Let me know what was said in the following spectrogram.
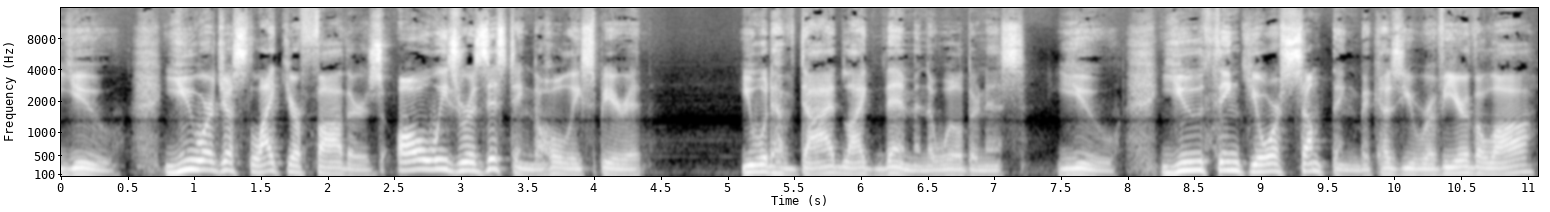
You. You are just like your fathers, always resisting the Holy Spirit. You would have died like them in the wilderness. You. You think you're something because you revere the law?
